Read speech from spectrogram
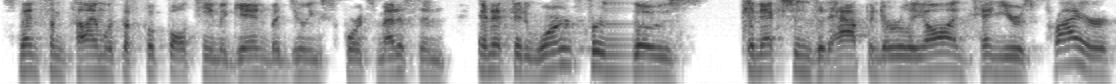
spend some time with the football team again but doing sports medicine and if it weren't for those connections that happened early on 10 years prior,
